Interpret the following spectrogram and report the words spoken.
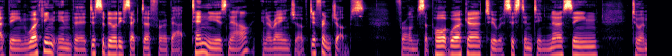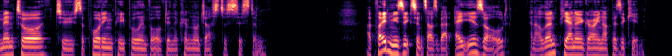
I've been working in the disability sector for about 10 years now in a range of different jobs, from support worker to assistant in nursing to a mentor to supporting people involved in the criminal justice system. I played music since I was about 8 years old and I learned piano growing up as a kid.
